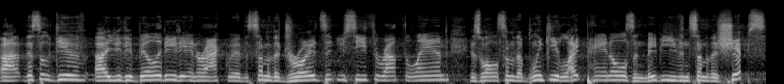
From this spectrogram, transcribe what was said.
Uh, this will give uh, you the ability to interact with some of the droids that you see throughout the land, as well as some of the blinky light panels and maybe even some of the ships.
